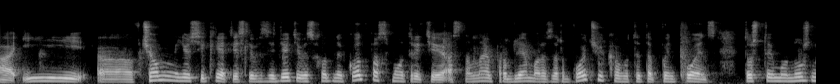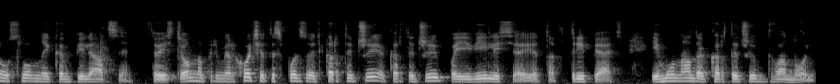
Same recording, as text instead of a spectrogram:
А, и а, в чем ее секрет? Если вы зайдете в исходный код, посмотрите, основная проблема разработчика, вот это pain points, то, что ему нужно условной компиляции. То есть он, например, хочет использовать картриджи, а картриджи появились это в 3.5. Ему надо картриджи в 2.0.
